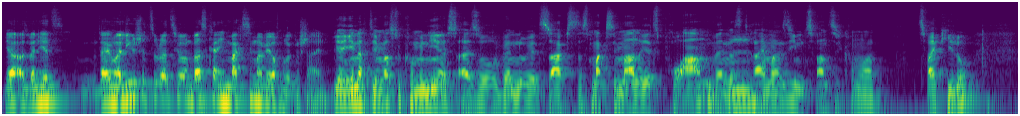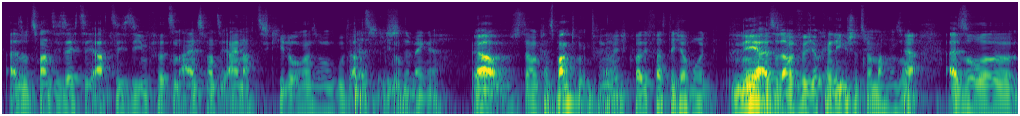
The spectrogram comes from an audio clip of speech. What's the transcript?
Ja, also wenn jetzt, sagen wir mal, Liegestützsituation, was kann ich maximal mir auf den Rücken schnallen? Ja, je nachdem, was du kombinierst. Also wenn du jetzt sagst, das Maximale jetzt pro Arm, wenn das mhm. 3 mal 27,2 Kilo, also 20, 60, 80, 7, 14, 21, 81 Kilo, also gut 80 Kilo. Das ist eine Menge. Ja, damit kannst du Bankdrücken trainieren. Da ich quasi fast dich auf dem Rücken. Nee, also damit würde ich auch keinen Liegestütz mehr machen. So. Ja. Also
